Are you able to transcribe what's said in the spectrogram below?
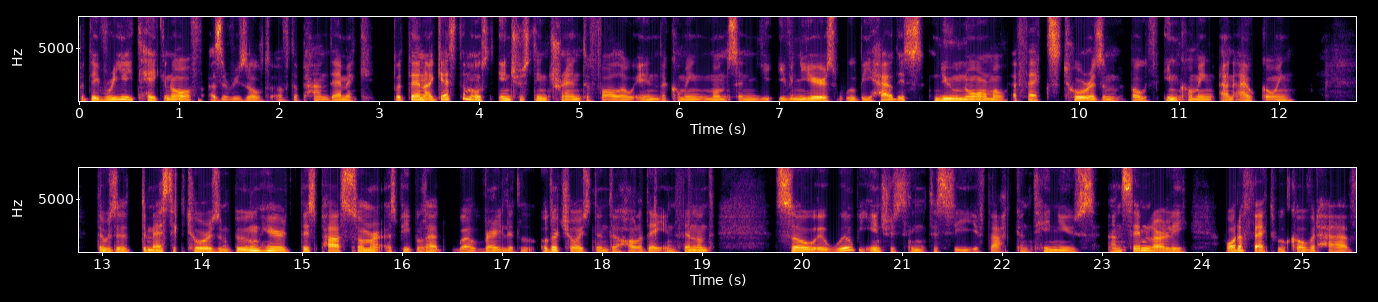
but they've really taken off as a result of the pandemic. But then I guess the most interesting trend to follow in the coming months and even years will be how this new normal affects tourism, both incoming and outgoing. There was a domestic tourism boom here this past summer as people had, well, very little other choice than to holiday in Finland. So it will be interesting to see if that continues. And similarly, what effect will COVID have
